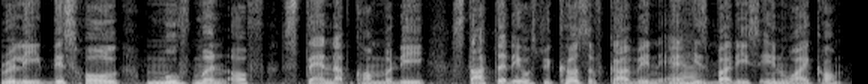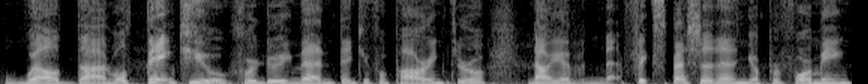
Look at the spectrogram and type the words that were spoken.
really this whole movement of stand-up comedy started. It was because of Kavin and Yeah. his buddies in Wycom. Well done. Well, thank you for doing that and thank you for powering through. Now you have a Netflix special and you're performing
